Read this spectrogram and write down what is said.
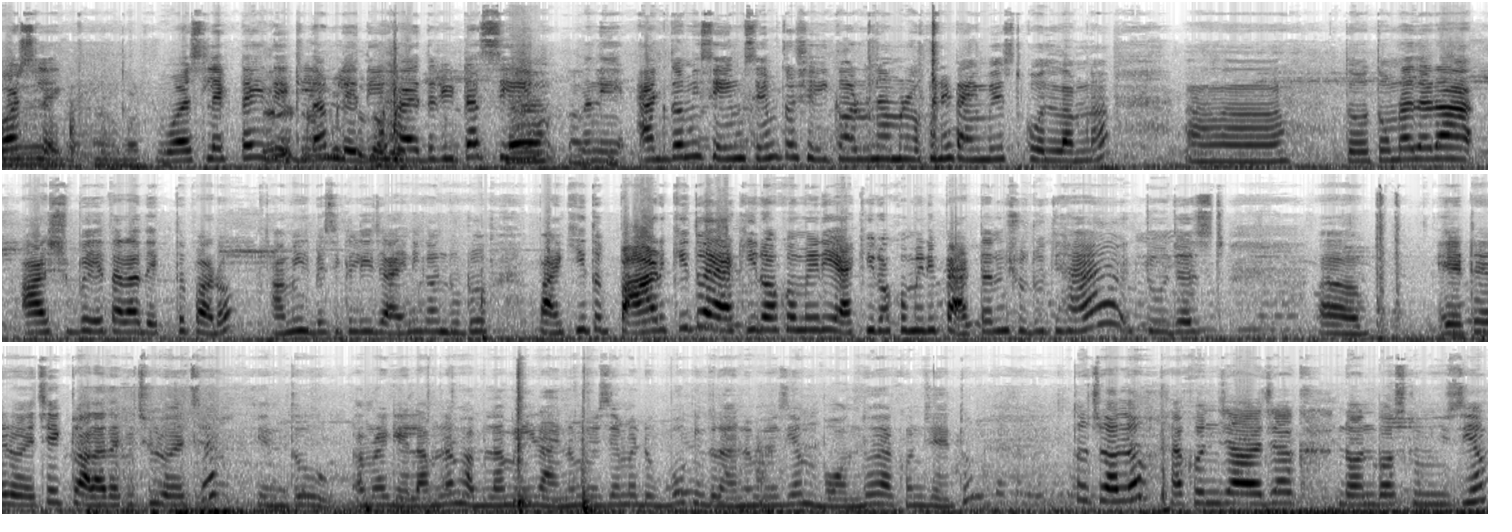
What's like? ওয়ার্স লেকটাই দেখলাম লেডি হায়দারিটা সেম হ্যাঁ, আচ্ছা। মানে একদমই সেম সেম তো সেই কারণে আমরা ওখানে টাইম ওয়েস্ট করলাম না। তো তোমরা যারা আসবে, তারা দেখতে পারো। আমি বেসিক্যালি যাইনি, কারণ দুটো পার্কই তো পার্কই তো একই রকমেরই একই রকমেরই প্যাটার্ন শুধু কি হ্যাঁ একটু জাস্ট এতে রয়েছে, একটু আলাদা কিছু রয়েছে। কিন্তু আমরা গেলাম না, ভাবলাম এই রাইনো মিউজিয়ামে ঢুকবো, কিন্তু রাইনো মিউজিয়াম বন্ধ এখন যেহেতু। তো চলো, এখন যাওয়া যাক Don Bosco museum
